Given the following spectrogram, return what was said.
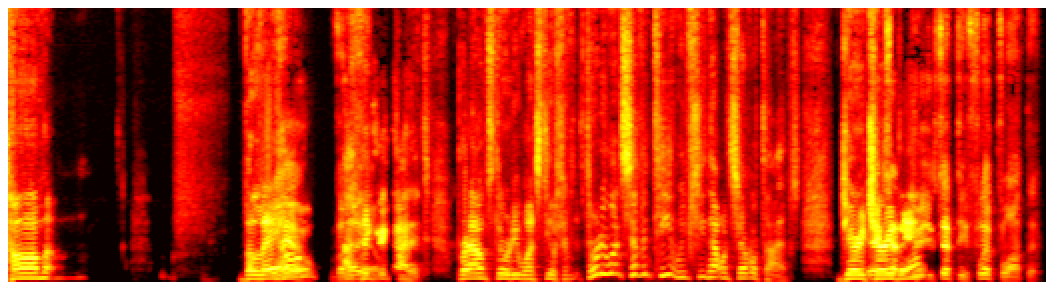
Tom Vallejo, Vallejo. I think I got it. Browns 31, Steelers 31 17. We've seen that one several times. Jerry Yeah, Cherry except, Band. he, except he flip flopped it.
